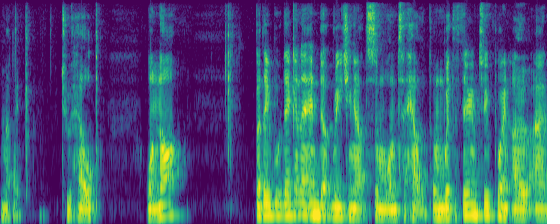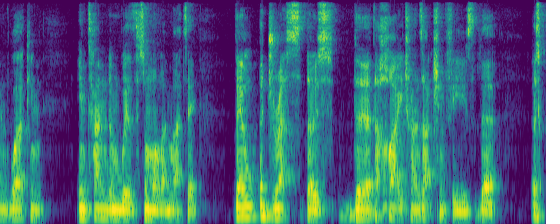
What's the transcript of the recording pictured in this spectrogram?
Matic to help or not. But they they're going to end up reaching out to someone to help. And with Ethereum 2.0 and working in tandem with someone like Matic, they'll address those the the high transaction fees that has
